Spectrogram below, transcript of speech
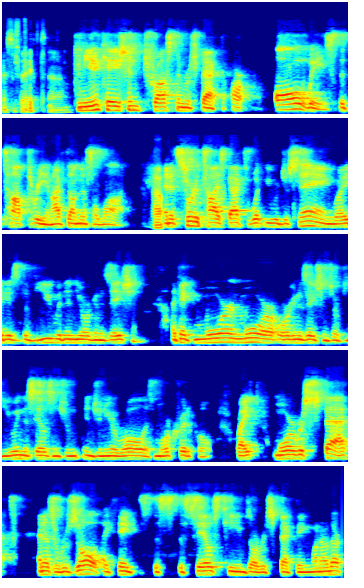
Respect. Um, Communication, trust, and respect are always the top three. And I've done this a lot. And it sort of ties back to what you were just saying, right? Is the view within the organization. I think more and more organizations are viewing the sales engineer role as more critical, right? More respect and as a result, I think the, the sales teams are respecting one another.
